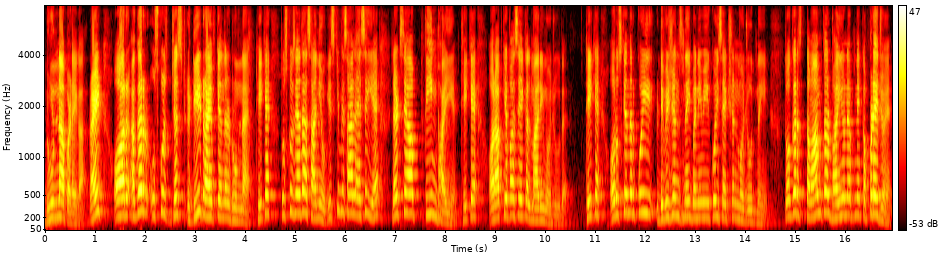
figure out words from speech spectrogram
ढूंढना पड़ेगा राइट और अगर उसको जस्ट डी ड्राइव के अंदर ढूंढना है, ठीक है? तो उसको ज़्यादा आसानी होगी। इसकी मिसाल ऐसे ही है लेट से आप तीन भाई हैं, ठीक है? और आपके पास एक अलमारी मौजूद है। ठीक है? और उसके अंदर कोई डिविजन्स नहीं बनी हुई, कोई सेक्शन मौजूद नहीं है। तो अगर तमाम तर भाइयों ने अपने कपड़े जो हैं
